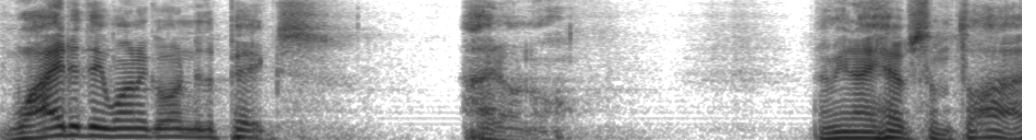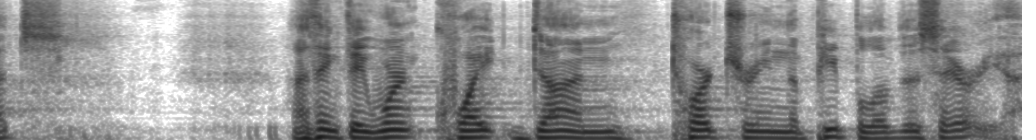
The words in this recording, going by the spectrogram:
Why did they want to go into the pigs? I don't know. I mean, I have some thoughts. I think they weren't quite done torturing the people of this area.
